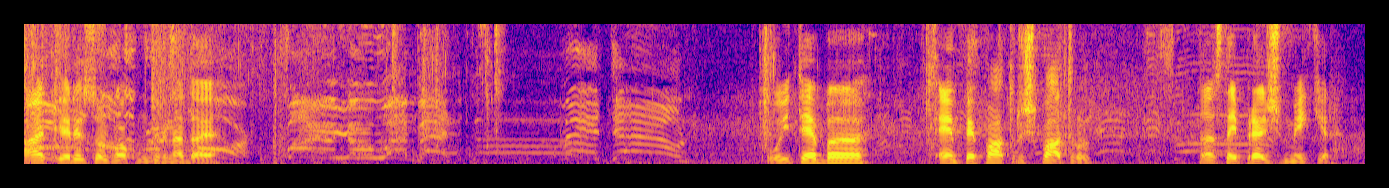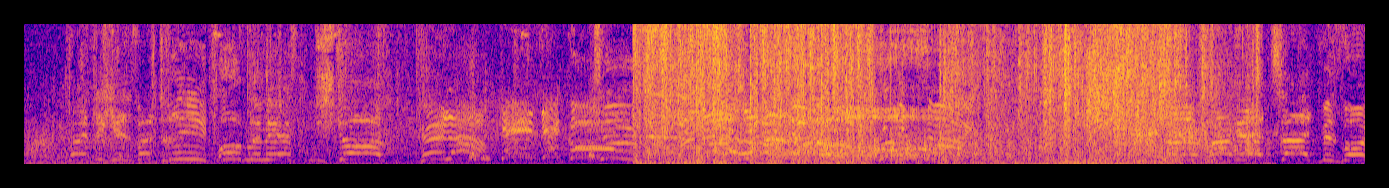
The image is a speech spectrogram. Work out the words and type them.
Hai că e rezolvat cu grenada aia. Uite bă, MP44-ul. Asta e prea șmecher. Zeit, bevor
